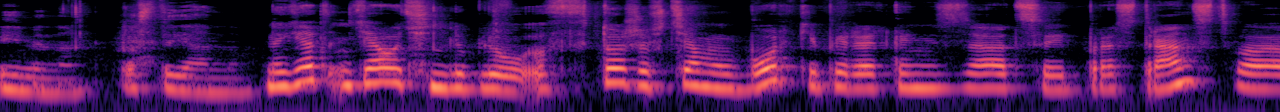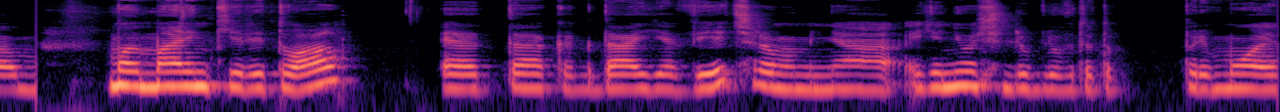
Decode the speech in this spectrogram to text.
Именно, постоянно. Но я, я очень люблю, в, тоже в тему уборки, переорганизации пространства. Мой маленький ритуал — это когда я вечером, у меня... Я не очень люблю вот это прямой,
